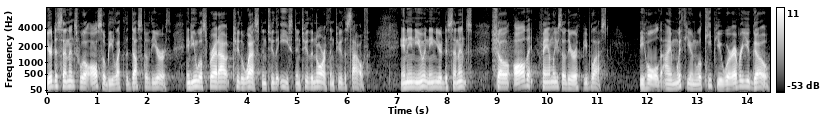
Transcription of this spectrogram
Your descendants will also be like the dust of the earth, and you will spread out to the west, and to the east, and to the north, and to the south. And in you and in your descendants shall all the families of the earth be blessed. Behold, I am with you and will keep you wherever you go,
